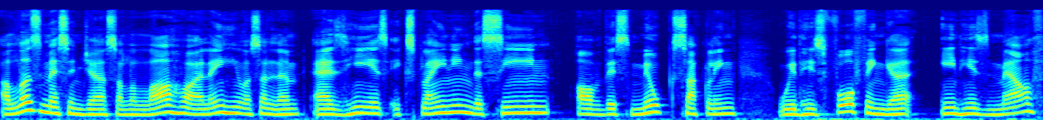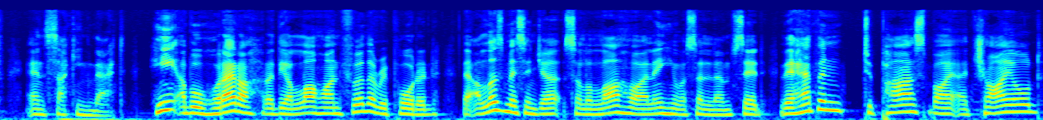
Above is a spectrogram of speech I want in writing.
Allah's Messenger sallallahu alaihi wasallam as he is explaining the scene of this milk suckling with his forefinger in his mouth and sucking that. He Abu Hurairah radiallahu further reported that Allah's Messenger sallallahu alaihi wasallam said, There happened to pass by a child,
